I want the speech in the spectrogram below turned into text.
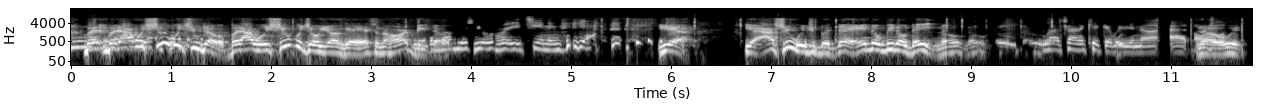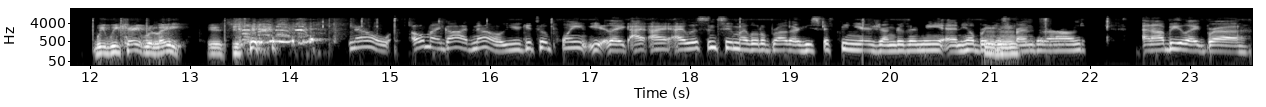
But but I will shoot with you though. But I will shoot with your young ass in a heartbeat though. you're over 18 and yeah, Yeah. Yeah, I shoot with you, but there ain't no be no date. No, no, no, I'm no. not trying to kick it with you, not at all. No, it, we we can't relate. It's No. Oh my God, no. You get to a point, you, like, I, I, I listen to my little brother. He's 15 years younger than me, and he'll bring his Mhm. friends around, and I'll be like, bruh,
